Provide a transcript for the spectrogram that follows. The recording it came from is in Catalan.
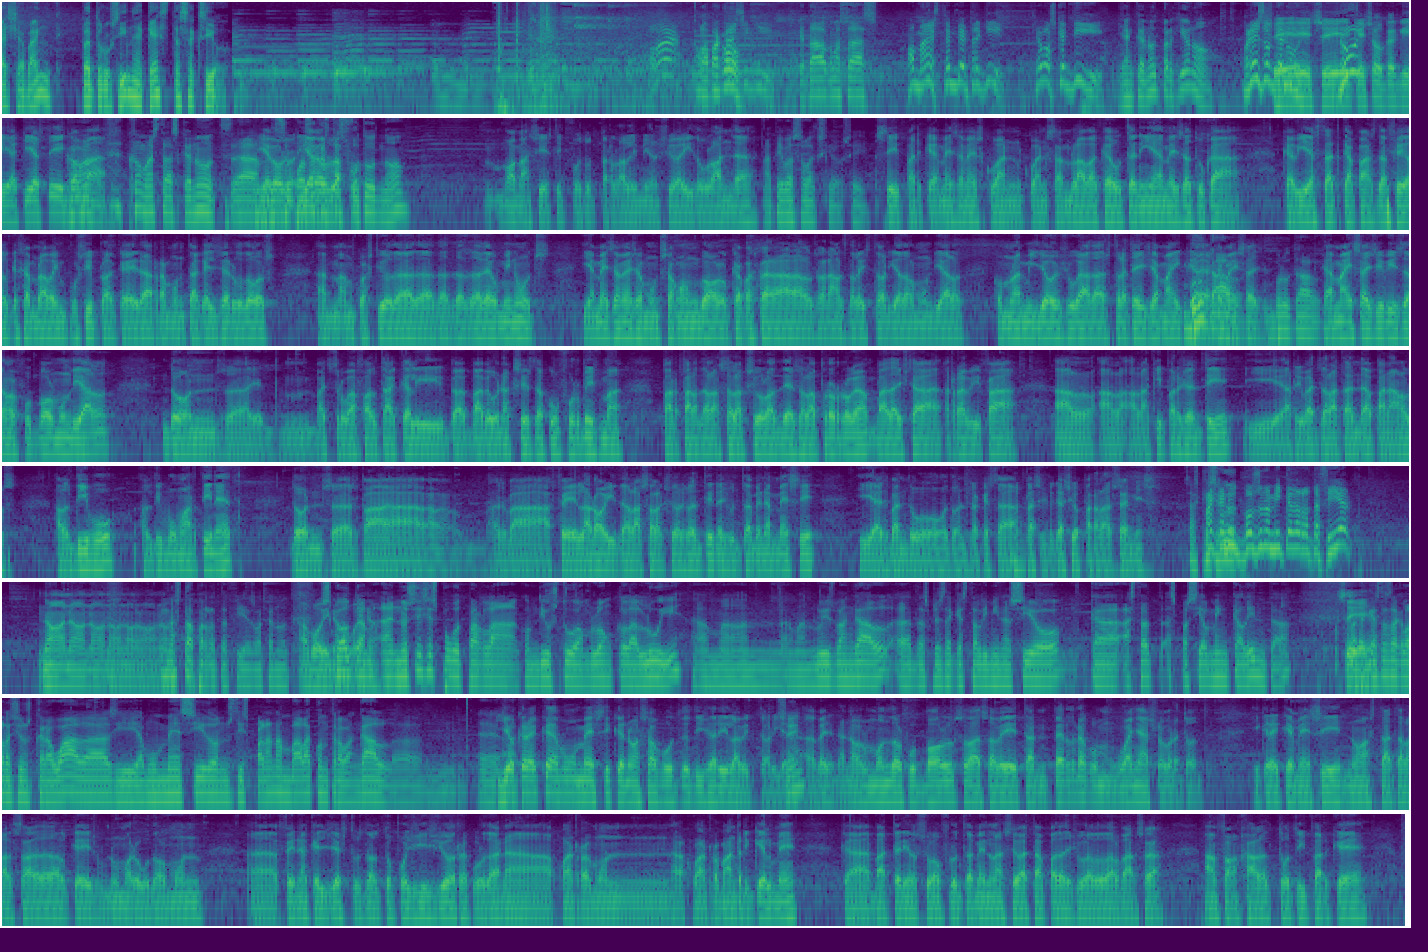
CaixaBank patrocina aquesta secció. Hola! Hola, Paco. Passi aquí. Què tal, com estàs? Home, estem bé per aquí. Què vols que et digui? Hi ha en Canut per aquí o no? On és el Sí, Canut? sí, Canut? que sóc aquí. Aquí estic, home. Com estàs, Canut? Um, Ja veus- suposo ja que veus la estàs fo- fotut, no? Home, sí, estic fotut per l'eliminació ahir d'Holanda. La teva selecció, sí. Sí, perquè, a més a més, quan, quan semblava que ho tenia més a tocar, que havia estat capaç de fer el que semblava impossible, que era remuntar aquell 0-2 en, en qüestió de, de, de, de, de 10 minuts, i a més a més amb un segon gol que passarà als anals de la història del Mundial com la millor jugada d'estratègia mai que, Brutal, que mai s'hagi vist en el futbol mundial, doncs eh, vaig trobar a faltar que li va, va haver un excés de conformisme per part de la selecció holandesa a la pròrroga, va deixar revifar l'equip argentí i arribats a la tanda de penals, el Dibu, el Dibu Martínez, doncs es va, es va fer l'heroi de la selecció argentina juntament amb Messi i es van dur doncs, aquesta classificació per a les semis. Saps Va, ha Canut, vols una mica de ratafia? No, no, no, no, no, no. No no. està per ratafies, el Canut. Avui no, Escolta'm, avui no. eh, no sé si has pogut parlar, com dius tu, amb l'oncle Louis, amb en, amb en Luis Vangal, eh, després d'aquesta eliminació, que ha estat especialment calenta Sí. per aquestes declaracions creuades i amb un Messi doncs, disparant amb bala contra Vangal. Eh, eh, Jo crec que amb un Messi que no ha sabut digerir la victòria. Sí? A veure, en el món del futbol s'ha de saber tant perdre com guanyar, sobretot. I crec que Messi no ha estat a l'alçada del que és un número 1 del món eh, fent aquells gestos del Topo Gigio, recordant a Juan Ramon, a Juan Román Riquelme, que va tenir el seu enfrontament en la seva etapa de jugador del Barça amb Van Gaal, tot i perquè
